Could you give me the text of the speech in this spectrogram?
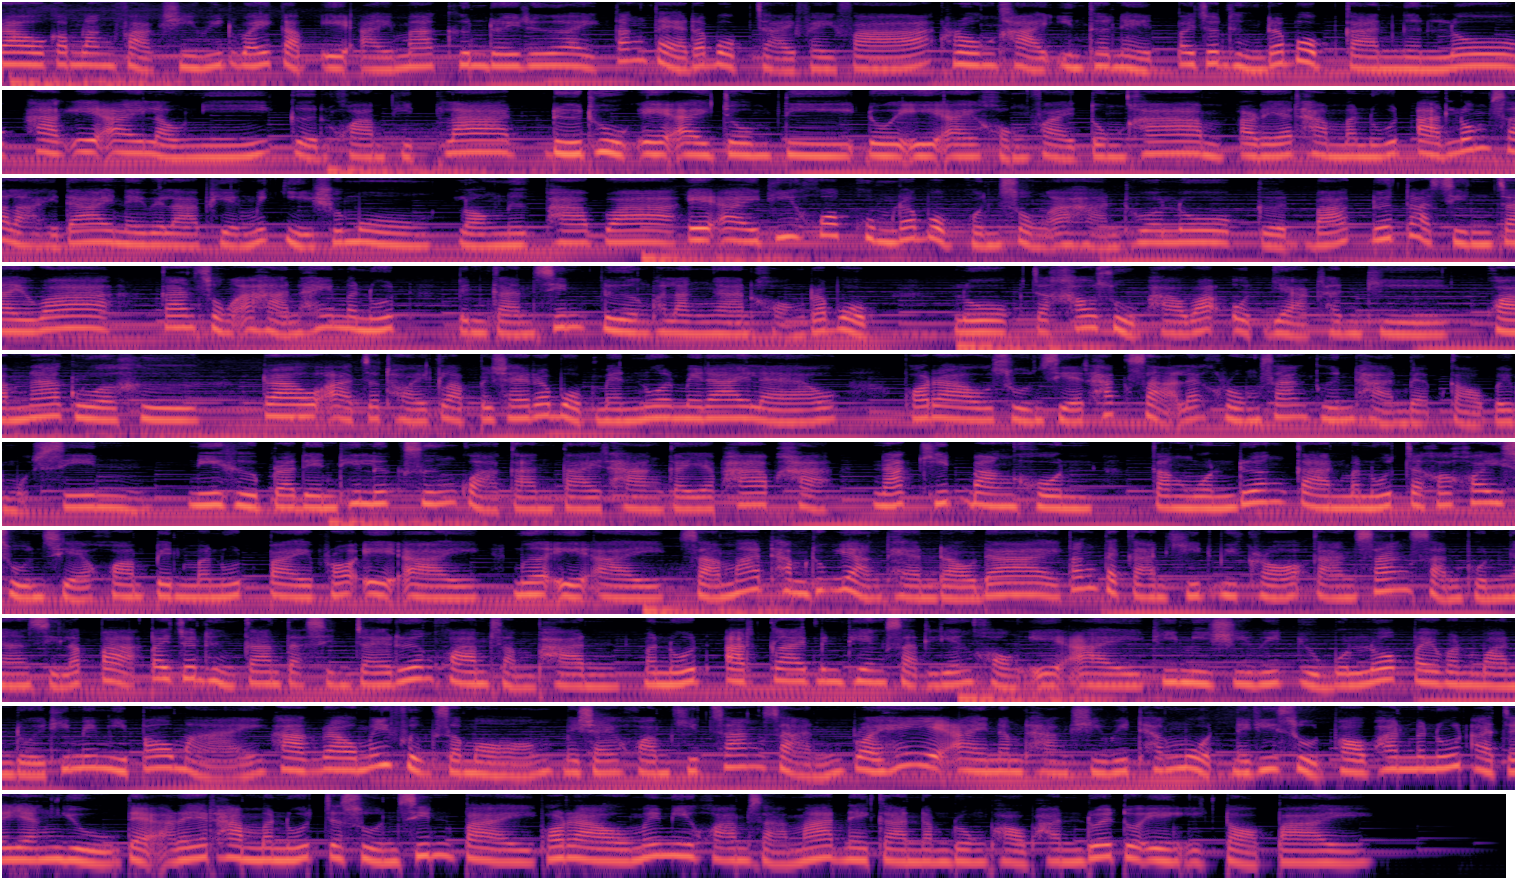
เรากำลังฝากชีวิตไว้กับ AI มากขึ้นเรื่อยๆ ตั้งแต่ระบบจ่ายไฟฟ้า โครงข่ายอินเทอร์เน็ต ไปจนถึงระบบการเงินโลก หาก AI เหล่านี้เกิดความผิดพลาด หรือถูก AI โจมตีโดย AI ของฝ่ายตรงข้าม อารยธรรมมนุษย์อาจล่มสลายได้ในเวลาเพียงไม่กี่ชั่วโมง ลองนึกภาพว่า AI ที่ควบคุมระบบขนส่งอาหารทั่วโลก เกิดบั๊กหรือตัดสินใจว่า การส่งอาหารให้มนุษย์ เป็นการสิ้นเปลืองพลังงานของระบบ โลกจะเข้าสู่ภาวะอดอยากทันที ความน่ากลัวคือ เราอาจจะถอยกลับไปใช้ระบบแมนนวลไม่ได้แล้ว เพราะเราสูญเสียทักษะและโครงสร้างพื้นฐานแบบเก่าไปหมดสิ้น นี่คือประเด็นที่ลึกซึ้งกว่าการตายทางกายภาพค่ะ นักคิดบางคน กังวลเรื่องการมนุษย์จะค่อยๆ สูญเสียความเป็นมนุษย์ไปเพราะ AI เมื่อ AI สามารถทำทุกอย่างแทนเราได้ ตั้งแต่การคิดวิเคราะห์การสร้างสรรค์ผลงานศิลปะ ไปจนถึงการตัดสินใจเรื่องความสัมพันธ์ มนุษย์อาจกลายเป็นเพียงสัตว์เลี้ยงของ AI ที่มีชีวิตอยู่บนโลกไปวันๆ โดยที่ไม่มีเป้าหมาย หากเราไม่ฝึกสมอง ไม่ใช้ความคิดสร้างสรรค์ ปล่อยให้ AI นำทางชีวิตทั้งหมดในที่สุดเผ่าพันธุ์มนุษย์อาจจะยังอยู่ แต่อารยธรรมมนุษย์จะสูญสิ้นไป เพราะเราไม่มีความสามารถในการดำรงเผ่าพันธุ์ด้วยตัวเองอีกต่อไป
